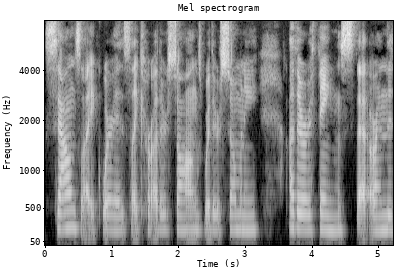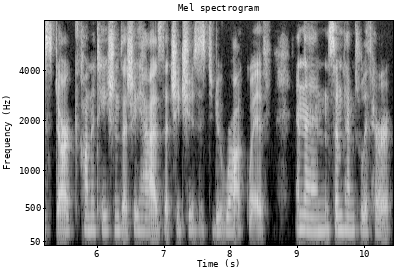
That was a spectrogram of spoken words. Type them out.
sounds like whereas like her other songs where there's so many other things that are in this dark connotations that she has that she chooses to do rock with and then sometimes with her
